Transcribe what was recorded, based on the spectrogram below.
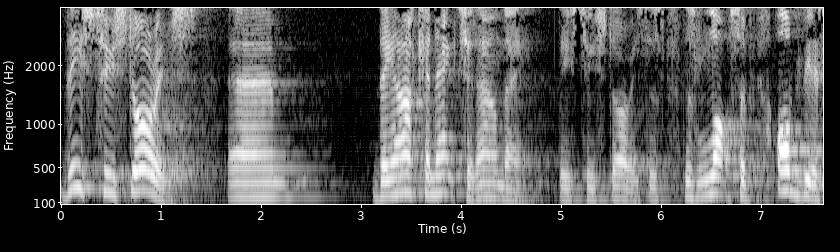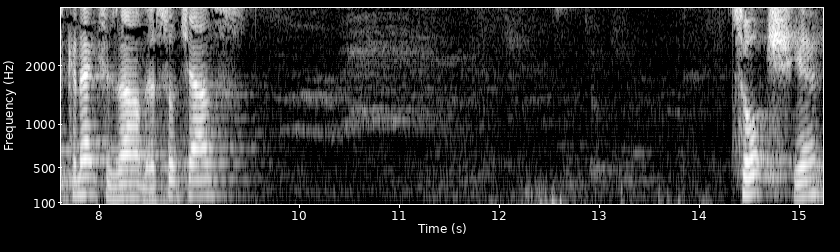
these two stories, um, they are connected, aren't they? these two stories. There's, there's lots of obvious connections, aren't there? Such as touch, yeah?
